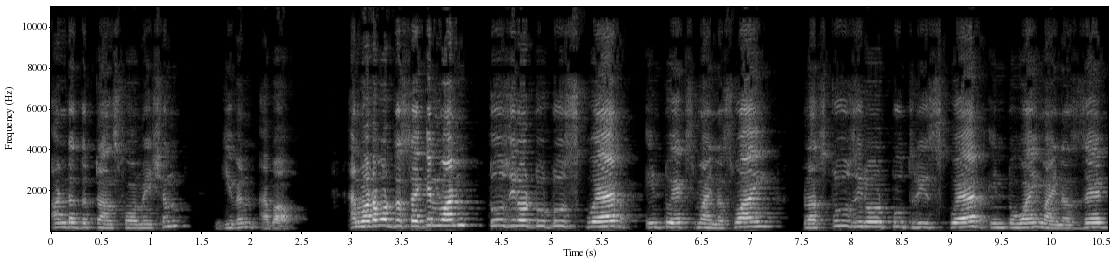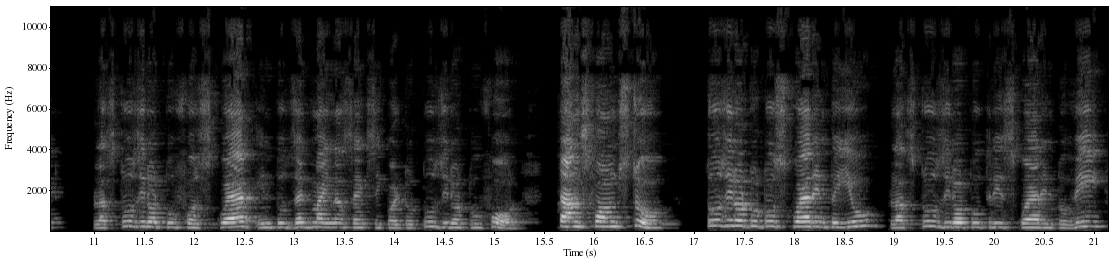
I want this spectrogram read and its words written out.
under the transformation given above. And what about the second one? 2022 square into x minus y plus 2023 square into y minus z plus 2024 square into z minus x equal to 2024 transforms to 2022 square into u plus 2023 square into v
